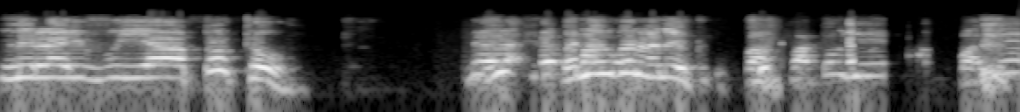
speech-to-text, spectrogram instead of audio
ne live ya pato banauganda bane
